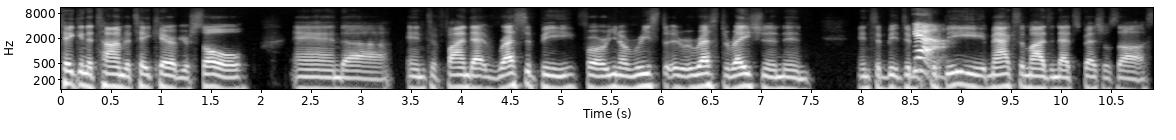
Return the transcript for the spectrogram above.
taking the time to take care of your soul and uh and to find that recipe for you know rest- restoration and and to be to, yeah. to be maximizing that special sauce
